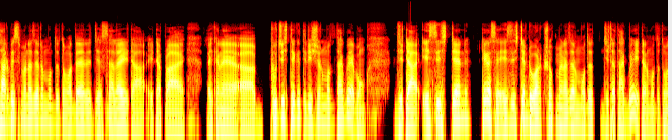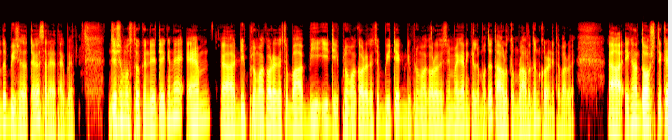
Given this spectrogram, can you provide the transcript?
সার্ভিস ম্যানেজারের মধ্যে তোমাদের যে স্যালারিটা এটা প্রায় এখানে পঁচিশ থেকে তিরিশের মধ্যে থাকবে এবং যেটা অ্যাসিস্ট্যান্ট ঠিক আছে? অ্যাসিস্ট্যান্ট ওয়ার্কশপ ম্যানেজারের মধ্যে যেটা থাকবে, এটার মধ্যে তোমাদের বিশ হাজার টাকা স্যালারি থাকবে। যে সমস্ত ক্যান্ডিডেট এখানে এম ডিপ্লোমা করে গেছো বা বিই ডিপ্লোমা করে গেছো বিটেক ডিপ্লোমা করে গেছে মেকানিক্যালের মধ্যে, তাহলে তোমরা আবেদন করে নিতে পারবে। এখানে দশ থেকে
